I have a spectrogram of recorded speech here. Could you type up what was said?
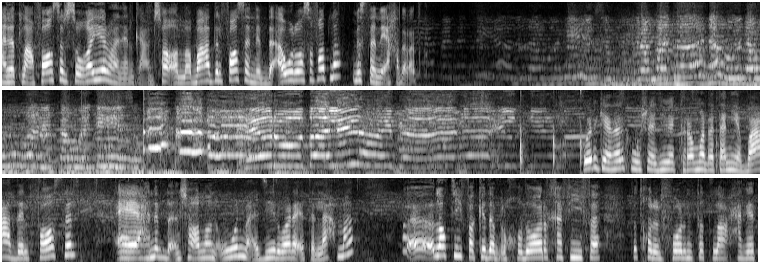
هنطلع فاصل صغير وهنرجع. إن شاء الله بعد الفاصل نبدأ أول وصفاتنا. مستنية حضراتكم. رمضان ونور ورجعنا لكم مشاهدينا الكرام مرة تانية بعد الفاصل. آه هنبدأ إن شاء الله نقول مقادير ورقة اللحمة. آه لطيفة كده بالخضار خفيفة. تدخل الفرن تطلع حاجات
